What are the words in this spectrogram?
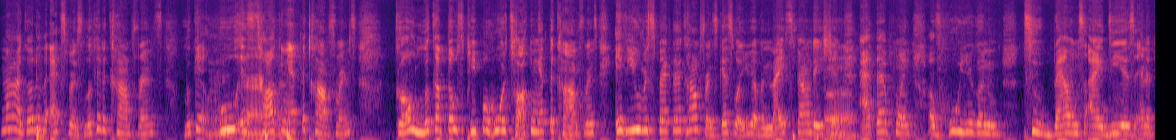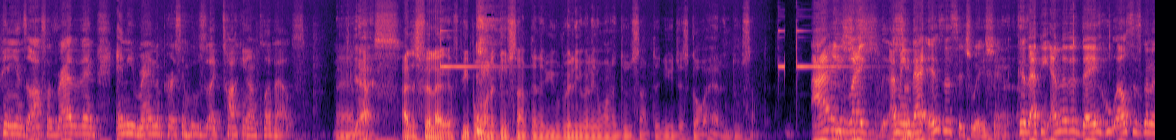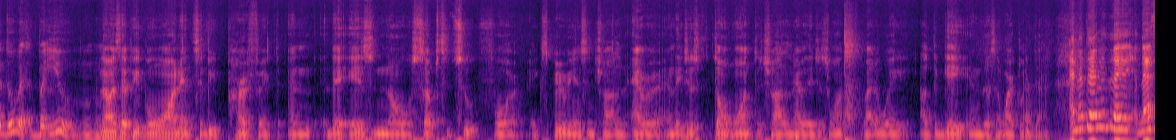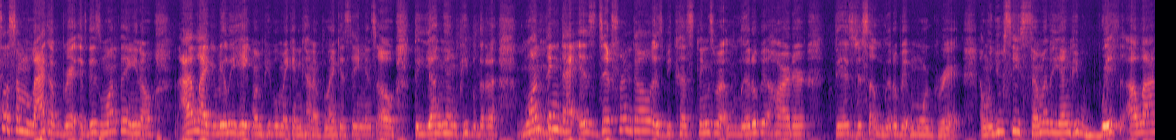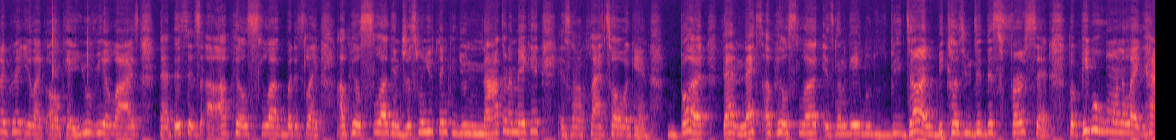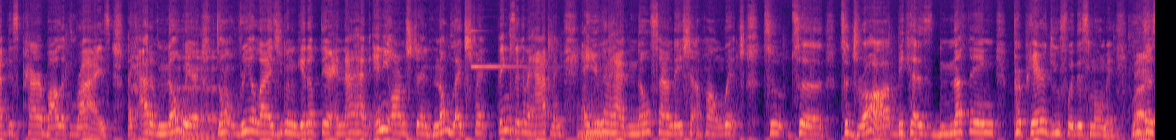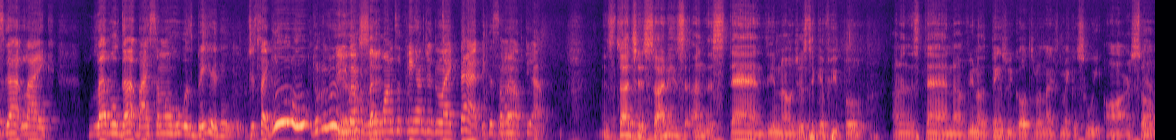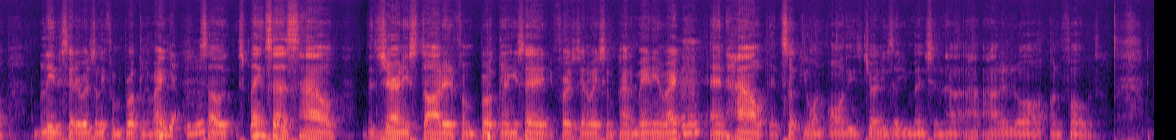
Nah, go to the experts. Look at a conference. Look at who is Exactly. talking at the conference. Go look up those people who are talking at the conference. If you respect that conference, guess what? You have a nice foundation Uh-huh. at that point of who you're going to bounce ideas and opinions off of, rather than any random person who's like talking on Clubhouse. Man, Yes. I, I just feel like if people want to do something, if you really, really want to do something, you just go ahead and do something. I It's like. I mean, simple. that is the situation. Because at the end of the day, who else is gonna do it but you? Mm-hmm. No, it's that people want it to be perfect, and there is no substitute for experience and trial and error, and they just don't want the trial and error. They just want right away out the gate, and it doesn't work like that. And at the end of the day, that's what some lack of grit. If there's one thing, you know, I like really hate when people make any kind of blanket statements. Oh, the young young people that are. One mm-hmm. thing that is different though is because things were a little bit harder. There's just a little bit more grit. And when you see some of the young people with a lot of grit, you're like, okay, you realize that this is an uphill slug, but it's like uphill slug, and just when you think that you're not gonna make it, it's gonna plateau again. But that next uphill slug is gonna be able to be done because you did this first set. But people who want to like have this parabolic rise, like out of nowhere, don't realize you're gonna get up there and not have any arm strength, no leg strength. Things are gonna happen, and you're mm-hmm. gonna have no foundation upon which to to to draw because nothing prepared you for this moment. You Right. just got like leveled up by someone who was bigger than you. Just like, woo, woo, woo, woo. Yeah, you went from level it. one to 300 and like that because someone Yeah. helped you out. It's Duchess, so I need to understand, you know, just to give people an understand of, you know, the things we go through in life make us who we are. So Yeah. I believe you said originally from Brooklyn, right? Yeah, mhm. So explain to us how the journey started from Brooklyn. You said first generation Panamanian, right? Mm-hmm. And how it took you on all these journeys that you mentioned. How, how, did it all unfold?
